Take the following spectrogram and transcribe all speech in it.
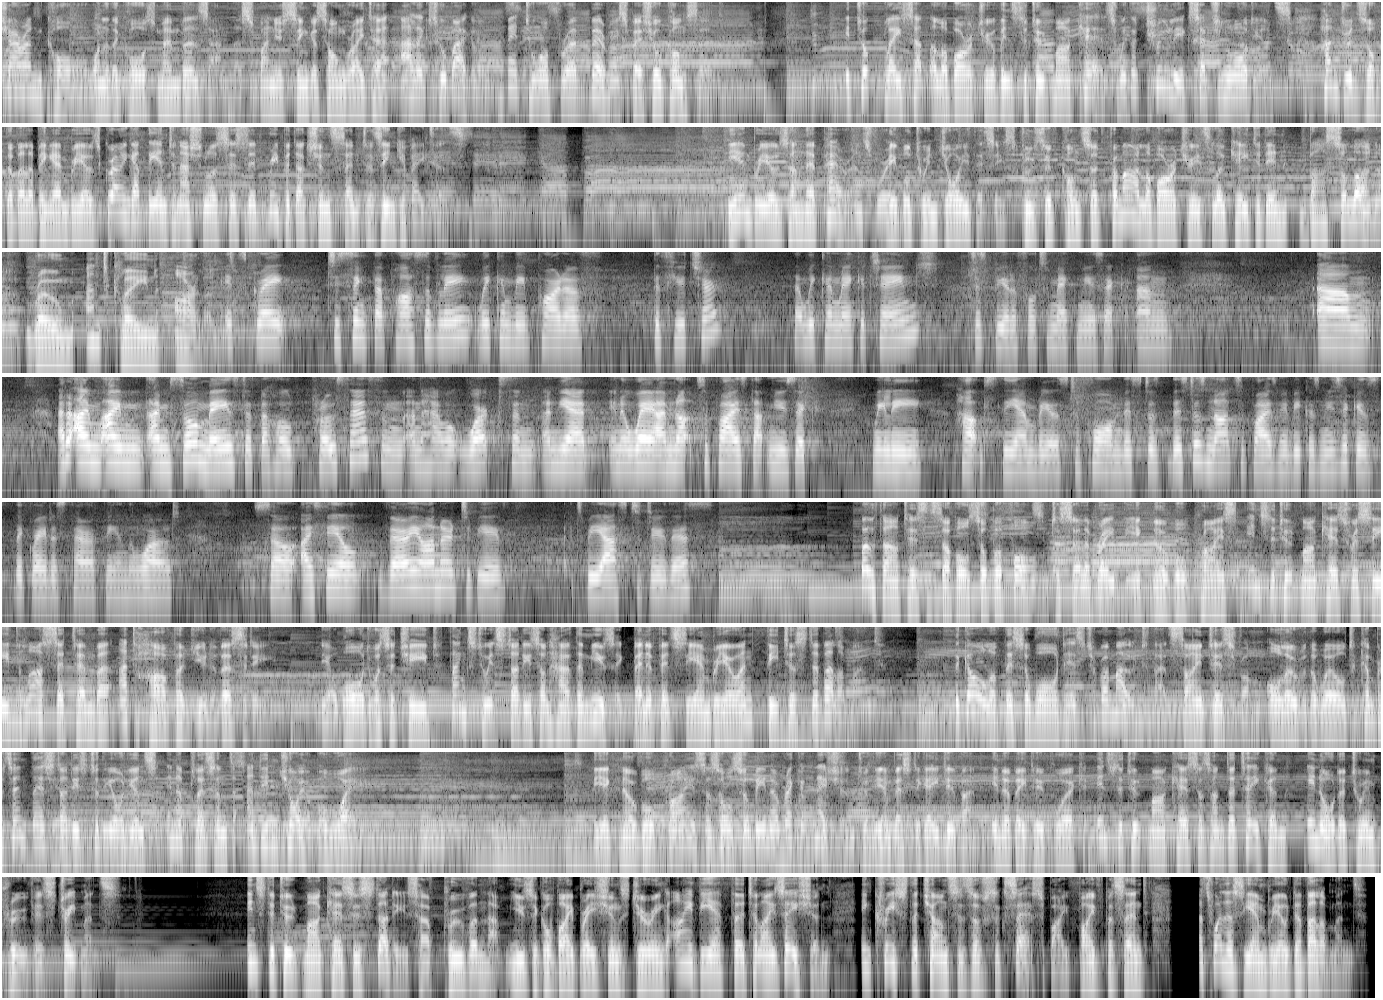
Sharon Corr, one of the Corrs members, and the Spanish singer-songwriter Alex Ubago met to offer a very special concert. It took place at the laboratory of Institut Marquès with a truly exceptional audience. Hundreds of developing embryos growing at the International Assisted Reproduction Center's incubators. The embryos and their parents were able to enjoy this exclusive concert from our laboratories located in Barcelona, Rome, and Clane, Ireland. It's great to think that possibly we can be part of the future, that we can make a change. Just beautiful to make music. And um, I'm, I'm, I'm so amazed at the whole process and, and how it works, and, and yet, in a way, I'm not surprised that music really helps the embryos to form. This does, this does not surprise me because music is the greatest therapy in the world. So I feel very honored to be, to be asked to do this. Both artists have also performed to celebrate the Ig Nobel Prize Institut Marquès received last September at Harvard University. The award was achieved thanks to its studies on how the music benefits the embryo and fetus development. The goal of this award is to promote that scientists from all over the world can present their studies to the audience in a pleasant and enjoyable way. The Ig Nobel Prize has also been a recognition to the investigative and innovative work Institut Marquès has undertaken in order to improve its treatments. Institut Marquès's studies have proven that musical vibrations during IVF fertilization increase the chances of success by 5% as well as the embryo development.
